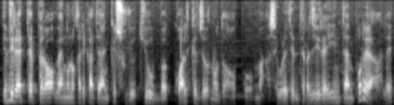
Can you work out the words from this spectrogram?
Le dirette però vengono caricate anche su YouTube qualche giorno dopo, ma se volete interagire in tempo reale canale,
